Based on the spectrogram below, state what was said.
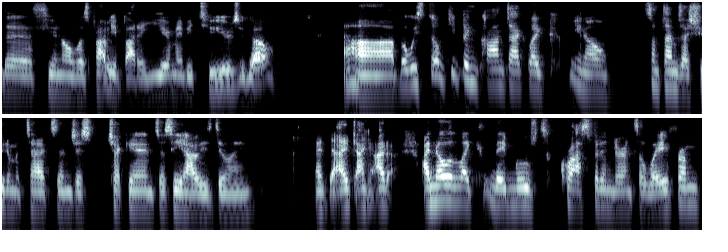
the funeral was probably about a year maybe two years ago Uh, but we still keep in contact. Like you know, sometimes I shoot him a text and just check in to see how he's doing. I I I, I know like they moved CrossFit endurance away from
